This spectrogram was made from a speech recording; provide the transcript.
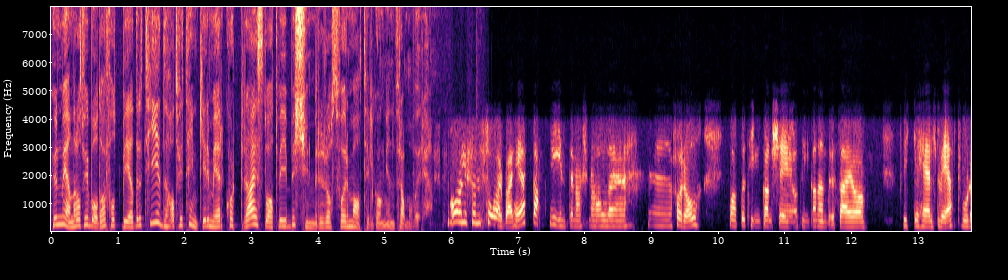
Hun mener at vi både har fått bedre tid, at vi tenker mer kortreist og at vi bekymrer oss for mattilgangen framover. Og liksom sårbarhet da, i internasjonale eh, forhold. Og at ting kan skje og ting kan endre seg. og vi ikke helt vet hvor,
